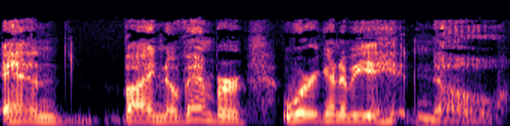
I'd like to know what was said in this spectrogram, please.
and by November we're going to be a hit. No,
